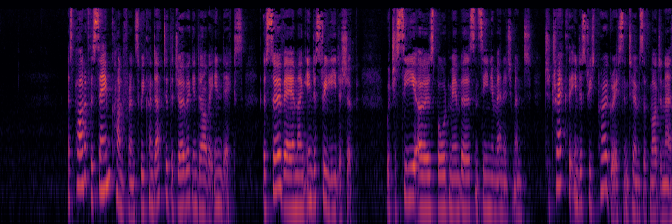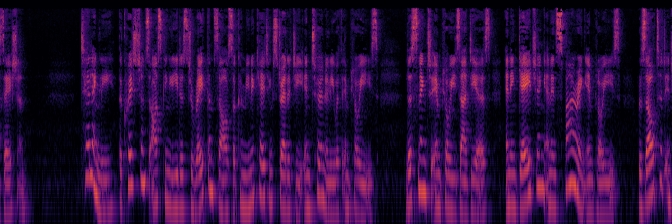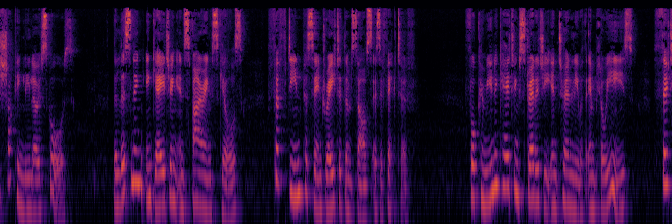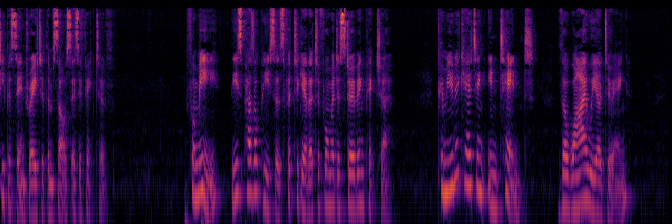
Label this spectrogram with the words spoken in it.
As part of the same conference, we conducted the Joburg Indaba Index, a survey among industry leadership, which are CEOs, board members, and senior management, to track the industry's progress in terms of modernization. Tellingly, the questions asking leaders to rate themselves are communicating strategy internally with employees, listening to employees' ideas, and engaging and inspiring employees resulted in shockingly low scores. The listening, engaging, inspiring skills, 15% rated themselves as effective. For communicating strategy internally with employees, 30% rated themselves as effective. For me, these puzzle pieces fit together to form a disturbing picture. Communicating intent, the why we are doing,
